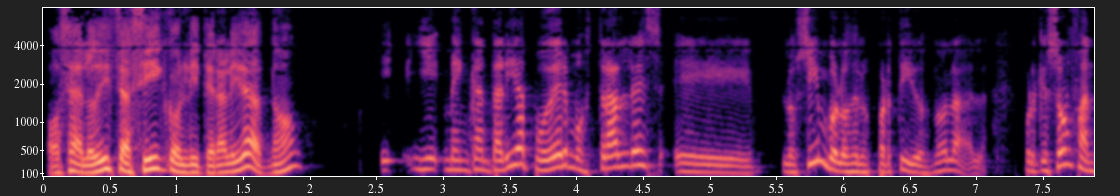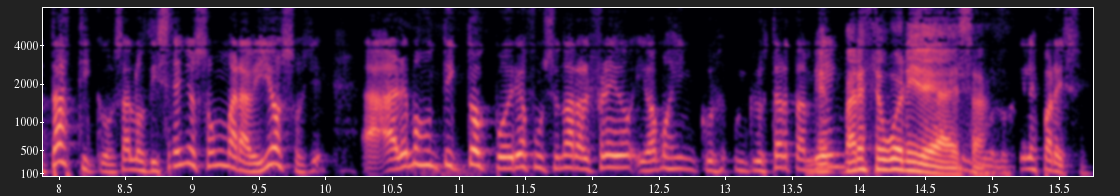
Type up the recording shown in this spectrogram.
O sea, lo dice así con literalidad, ¿no? Y, y me encantaría poder mostrarles eh, los símbolos de los partidos, ¿no? La- la- porque son fantásticos, o sea, los diseños son maravillosos. Haremos un TikTok, podría funcionar, Alfredo, y vamos a incru- incrustar Me también parece buena idea esa. símbolos. ¿Qué les parece?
